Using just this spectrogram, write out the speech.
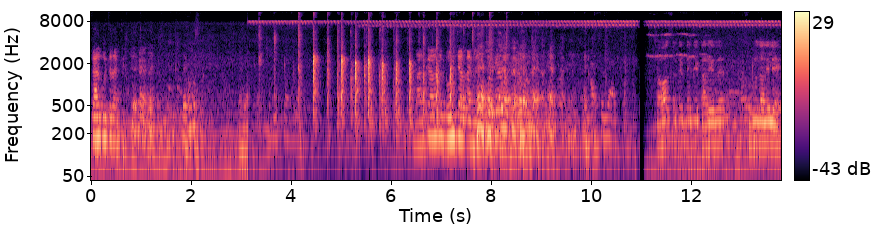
चार कुठे लागते दोन चार लागले छावा संघटनेचे कार्यालय सुरू झालेले आहे.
